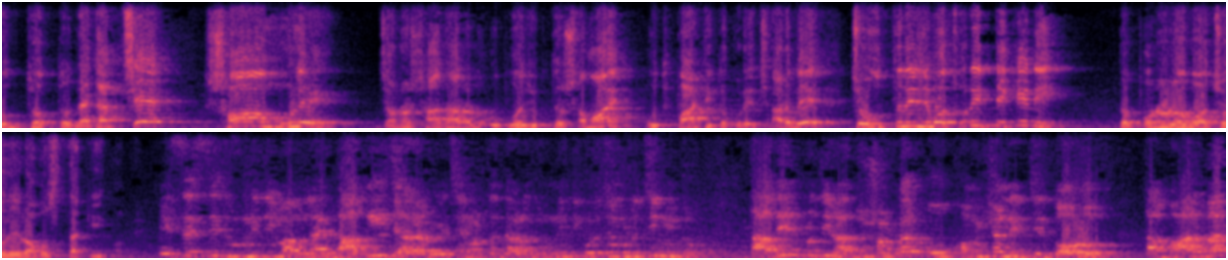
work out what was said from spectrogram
ঔদ্ধত্য দেখাচ্ছে, সমূলে জনসাধারণ উপযুক্ত সময় উৎপাটিত করে ছাড়বে। চৌত্রিশ বছরই টেকেনি, তো পনেরো বছরের অবস্থা কি হবে? এসএসসি দুর্নীতি মামলায় দাগি যারা রয়েছেন, অর্থাৎ যারা দুর্নীতি করেছেন বলে চিহ্নিত, তাদের প্রতি রাজ্য সরকার ও কমিশনের যে দরদ, তা বারবার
